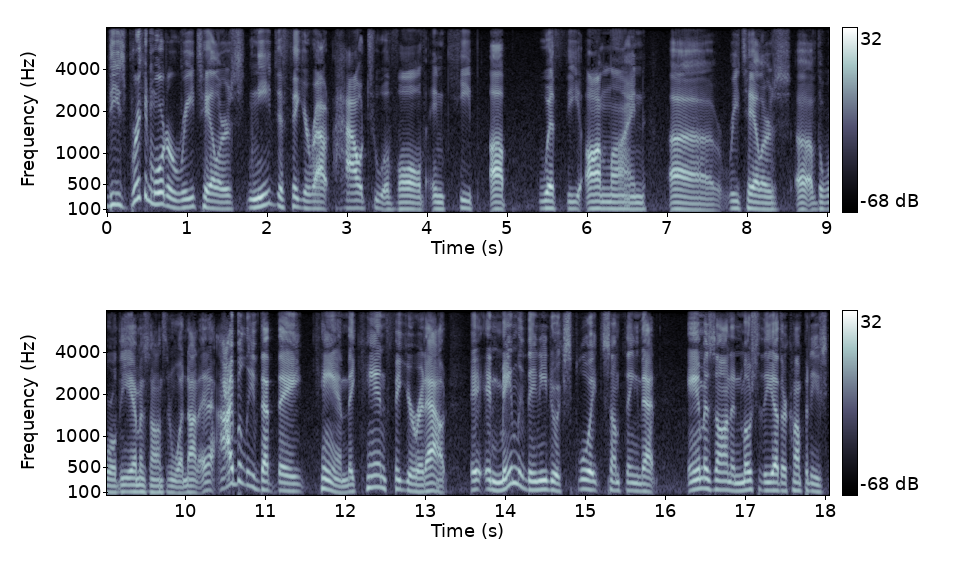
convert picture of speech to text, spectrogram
These brick and mortar retailers need to figure out how to evolve and keep up with the online uh, retailers uh, of the world, the Amazons and whatnot. And I believe that they can. They can figure it out. And mainly, they need to exploit something that Amazon and most of the other companies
